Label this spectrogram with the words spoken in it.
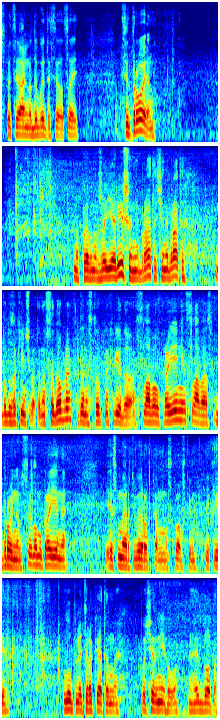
спеціально дивитися оцей Citroën. Напевно, вже є рішення, брати чи не брати. Буду закінчувати. На все добре. До наступних відео. Слава Україні, слава Збройним силам України і смерть виродкам московським, які луплять ракетами по Чернігову. Гедота.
